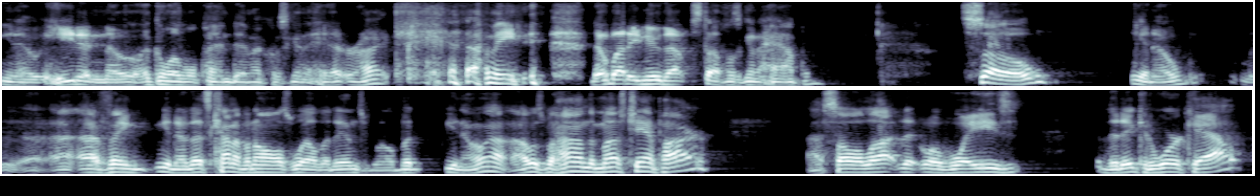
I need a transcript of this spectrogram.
you know, he didn't know a global pandemic was going to hit, right? I mean, nobody knew that stuff was going to happen. So, you know, I, I, think, you know, that's kind of an all's well that ends well. But, you know, I, I was behind the Muschamp hire. I saw a lot of ways that it could work out.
